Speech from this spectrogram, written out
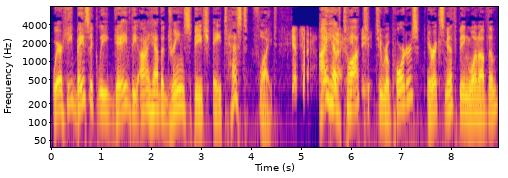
where he basically gave the I Have a Dream speech a test flight. Yes, sir. I have sir. talked to, to, reporters, Erik Smith being one of them,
